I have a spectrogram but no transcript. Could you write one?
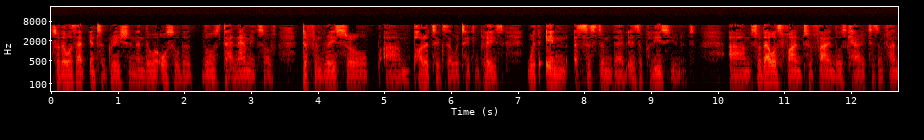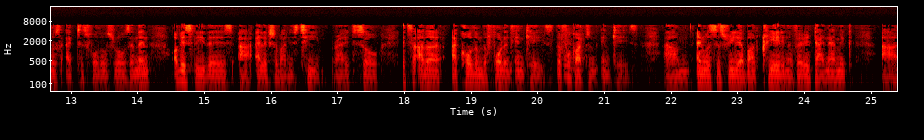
So there was that integration, and there were also the, those dynamics of different racial um, politics that were taking place within a system that is a police unit. Um, so that was fun to find those characters and find those actors for those roles. And then obviously there's uh, Alex Shabane's team, right? So it's the other, I call them the fallen MKs, the mm-hmm. forgotten MKs. Um, and it was just really about creating a very dynamic uh,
